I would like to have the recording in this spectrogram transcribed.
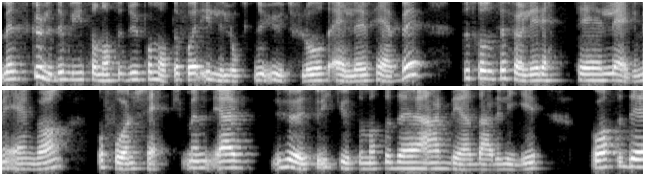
men skulle det bli sånn at du på en måte får illeluktende utflod eller feber, så skal du selvfølgelig rett til lege med en gang og få en sjekk. Men jeg høres jo ikke ut som at det er det der det ligger. Og at det,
